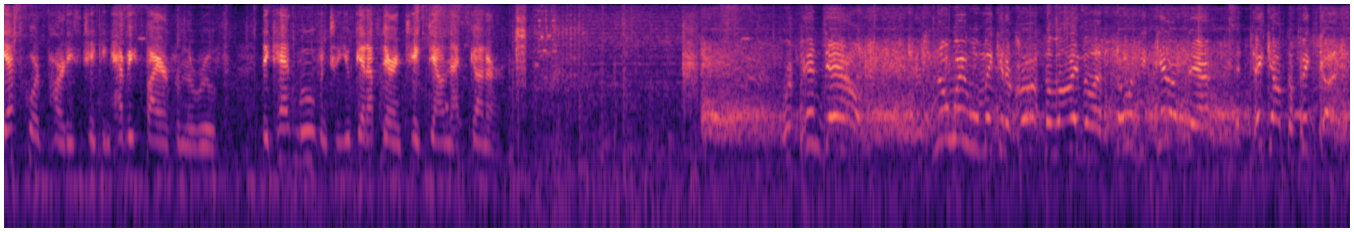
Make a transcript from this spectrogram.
The escort party's taking heavy fire from the roof. They can't move until you get up there and take down that gunner. We're pinned down! There's no way we'll make it across alive unless someone can get up there and take out the big guns!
